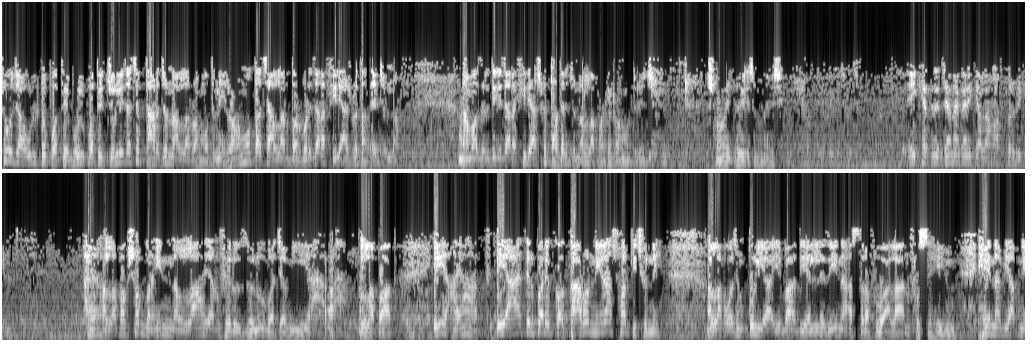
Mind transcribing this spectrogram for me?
সোজা উল্টো পথে, ভুল পথে চলে যাচ্ছে, তার জন্য আল্লাহর রহমত নেই। রহমত আছে আল্লাহর দরবারে, যারা ফিরে আসবে তাদের জন্য। নামাজের দিকে যারা ফিরে আসবে তাদের জন্য আল্লাহ পাকের রহমত রয়েছে। সময় হয়ে গেছে মনে হয়েছে এই ক্ষেত্রে জানাকারীকে আল্লাহ মাফ করবে কিনা? হ্যাঁ আল্লাহ পাক সব গুণ যুনুবা জামিয়া। আল্লাহ পাক এই আয়াত এই আয়াতের পরে কারও নিরাশ হওয়ার কিছু নেই। আল্লাহ পাক বলেন কুল ইয়া ইবাদিয়াল্লাযিনা আসরাফু আলা আনফুসিহিম। হে নবী আপনি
